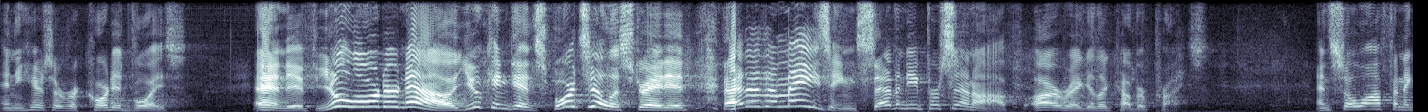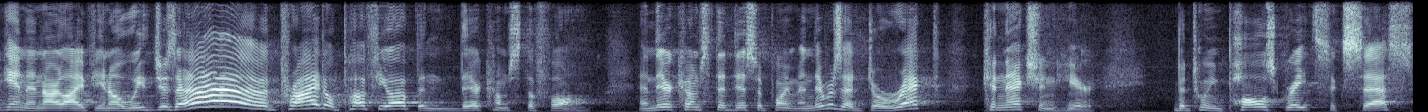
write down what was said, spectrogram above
And he hears a recorded voice. And if you'll order now, you can get Sports Illustrated at an amazing 70% off our regular cover price. And so often again in our life, you know, we just, ah, pride will puff you up, and there comes the fall. And there comes the disappointment. There was a direct connection here between Paul's great success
